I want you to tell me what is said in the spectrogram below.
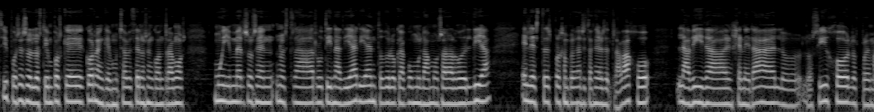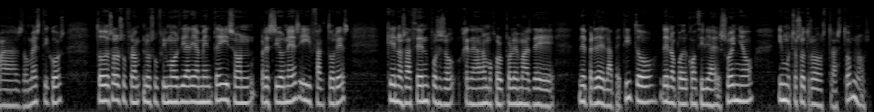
Sí, pues eso, en los tiempos que corren, que muchas veces nos encontramos muy inmersos en nuestra rutina diaria, en todo lo que acumulamos a lo largo del día, el estrés, por ejemplo, de las situaciones de trabajo, la vida en general, lo- los hijos, los problemas domésticos, todo eso lo, sufra- lo sufrimos diariamente y son presiones y factores que nos hacen, pues eso, generar a lo mejor problemas de, de perder el apetito, de no poder conciliar el sueño y muchos otros trastornos.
